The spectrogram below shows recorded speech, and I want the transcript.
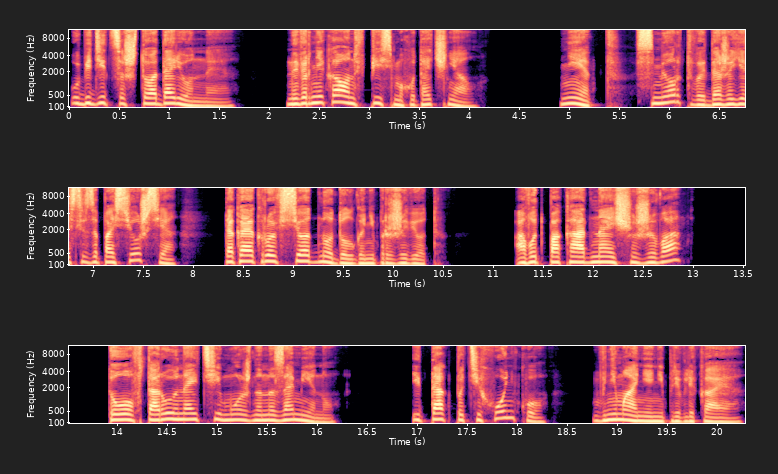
убедиться, что одаренная. Наверняка он в письмах уточнял. Нет, с мертвой, даже если запасешься, такая кровь все одно долго не проживет. А вот пока одна еще жива, то вторую найти можно на замену. И так потихоньку, внимания не привлекая,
